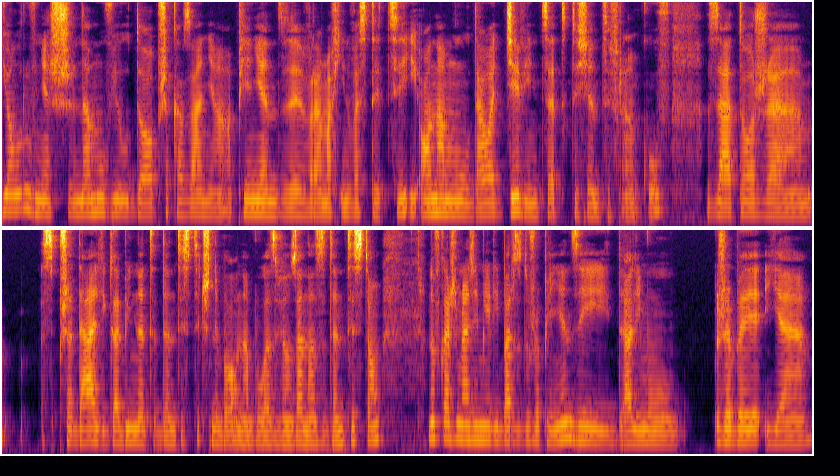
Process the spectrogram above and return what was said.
ją również namówił do przekazania pieniędzy w ramach inwestycji i ona mu dała 900 tysięcy franków za to, że sprzedali gabinet dentystyczny, bo ona była związana z dentystą. No w każdym razie mieli bardzo dużo pieniędzy i dali mu, żeby je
